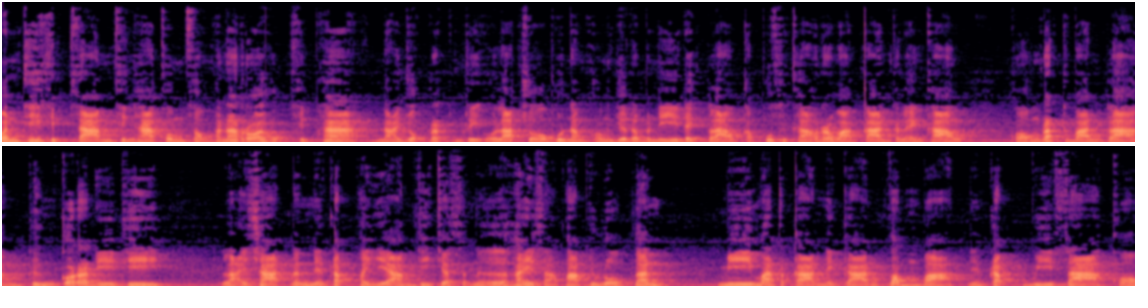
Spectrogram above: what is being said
วันที่ 13 สิงหาคม 2565 นายกรัฐมนตรีโอลาฟโชผู้นำของเยอรมนีได้กล่าวกับผู้สื่อข่าวระหว่างการแถลงข่าวของรัฐบาลกลางถึงกรณีที่หลายชาตินั้นเนี่ยครับพยายามที่จะเสนอให้สหภาพยุโรปนั้น มีมาตรการในการคว่ำบาตรเนี่ยครับวีซ่าของ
